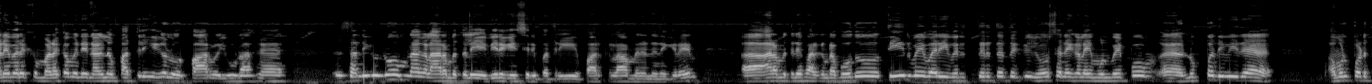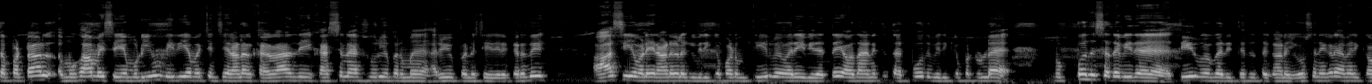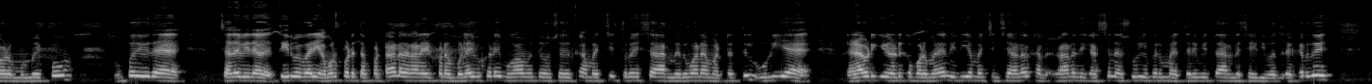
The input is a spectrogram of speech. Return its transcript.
அனைவருக்கும் வணக்கம். இன்றைய நாளிலும் பத்திரிகைகள் ஒரு பார்வையூடாக சந்திக்கின்றோம். நாங்கள் ஆரம்பத்திலே வீரகேசரி பத்திரிகையை பார்க்கலாம் என நினைக்கிறேன். ஆரம்பத்திலே பார்க்கின்ற போது தீர்வை வரி திருத்தத்துக்கு யோசனைகளை முன்வைப்போம். முப்பது வீத அமுல்படுத்தப்பட்டால் முகாமை செய்ய முடியும். நிதியமைச்சர் செயலாளர் கலாந்தி கர்ஷன சூரியபெரும அறிவிப்பு செய்திருக்கிறது. ஆசிய வலை நாடுகளுக்கு விதிக்கப்படும் தீர்வு வரி வீதத்தை அவதானித்து தற்போது விதிக்கப்பட்டுள்ள முப்பது சதவீத தீர்வு வரி திருத்தத்துக்கான யோசனைகளை அமெரிக்காவோட முன்வைப்போம். முப்பது வீத சதவீத தீர்வு வரி அமல்படுத்தப்பட்டால் அதனால் ஏற்படும் விளைவுகளை முகாமைத்துவம் செய்வதற்கு அமைச்சு துறைசார் நிறுவன மட்டத்தில் உரிய நடவடிக்கைகள் எடுக்கப்படும் என நிதியமைச்சின் செயலாளர் ராணதி கருணாநிதி கர்சன தெரிவித்தார் என்ற செய்தி வந்திருக்கிறது.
